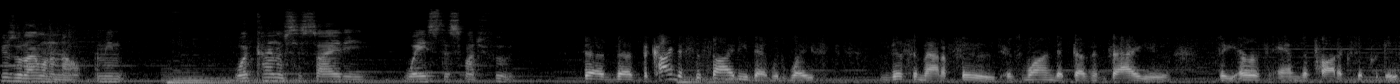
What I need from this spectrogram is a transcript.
Here's what I want to know. I mean, what kind of society wastes this much food? The, the, the kind of society that would waste this amount of food is one that doesn't value the earth and the products it produces.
